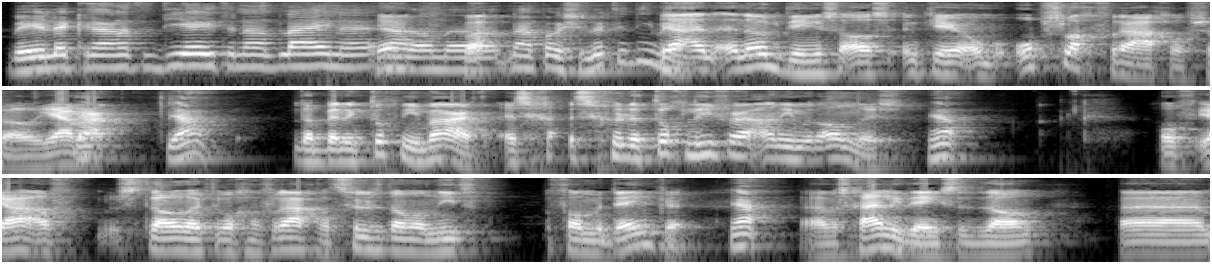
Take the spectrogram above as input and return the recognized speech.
Ben je lekker aan het diëten en aan het lijnen. Ja, en dan maar- na een poosje lukt het niet meer. ja en, en ook dingen zoals een keer om opslag vragen of zo. Ja, maar ja, dat ben ik toch niet waard. En gunnen toch liever aan iemand anders. ja, Of ja, of stel dat ik erom ga vragen, wat zullen ze dan wel niet van me denken? ja. Eh, waarschijnlijk denken ze dan ehm,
